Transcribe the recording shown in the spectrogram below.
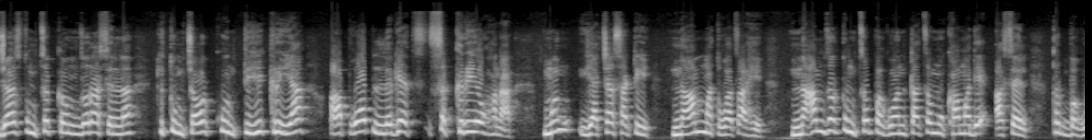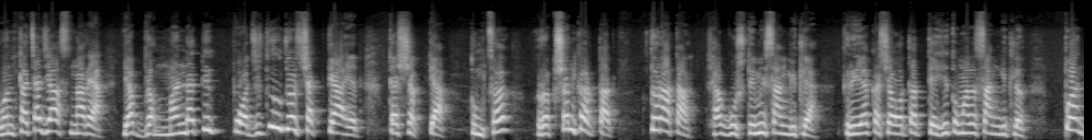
ज्यावेळेस तुमचं कमजोर असेल ना की तुमच्यावर कोणतीही क्रिया आपोआप लगेच सक्रिय होणार. मग याच्यासाठी नाम महत्वाचं आहे. नाम जर तुमचं भगवंताचं मुखामध्ये असेल तर भगवंताच्या ज्या असणाऱ्या या ब्रह्मांडातील पॉझिटिव्ह ज्या शक्त्या आहेत त्या शक्त्या तुमचं रक्षण करतात. तर आता ह्या गोष्टी मी सांगितल्या. क्रिया कशा होतात तेही तुम्हाला सांगितलं. पण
